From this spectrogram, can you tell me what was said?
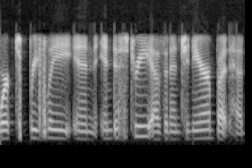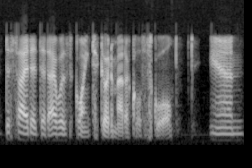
worked briefly in industry as an engineer, but had decided that I was going to go to medical school. And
